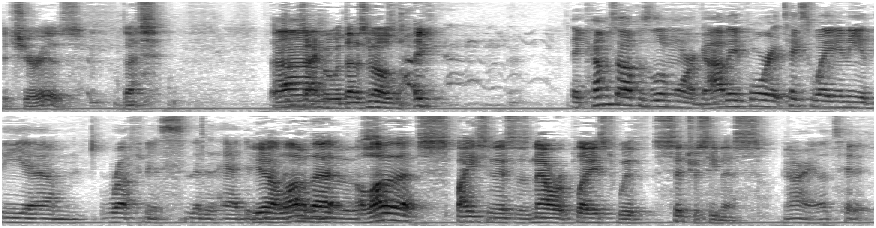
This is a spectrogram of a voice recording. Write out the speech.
it sure is. That's that's Uh, exactly what that smells like. It comes off as a little more agave for it. It takes away any of the um, roughness that it had to be. Yeah, a lot of that a lot of that spiciness is now replaced with citrusiness, All right, let's hit it.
